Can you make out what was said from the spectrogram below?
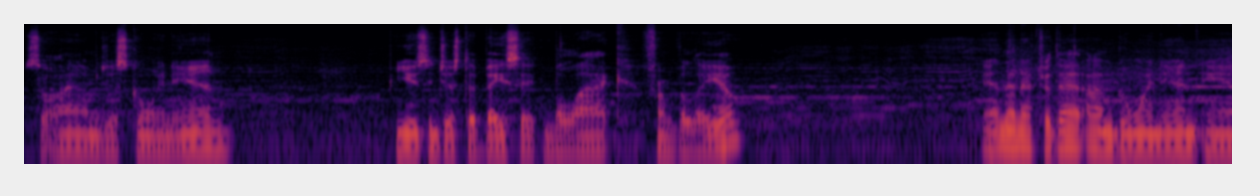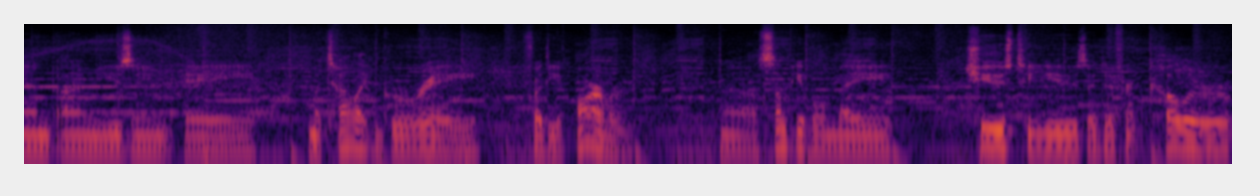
So I am just going in using just a basic black from Vallejo. And then after that, I'm going in and I'm using a metallic gray for the armor. Uh, some people may choose to use a different color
